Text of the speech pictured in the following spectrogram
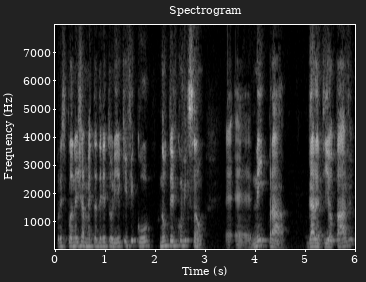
por esse planejamento da diretoria que ficou, não teve convicção. É, nem para garantir Otávio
